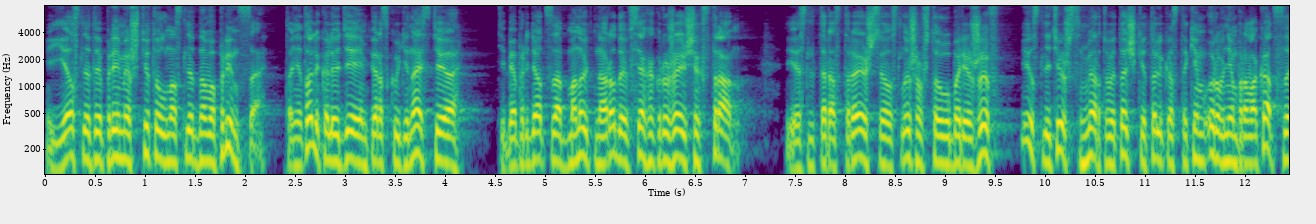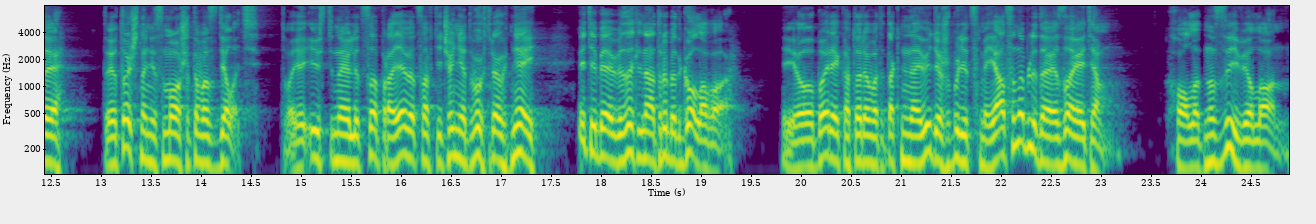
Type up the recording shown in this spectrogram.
Если ты примешь титул наследного принца, то не только людей имперскую династию, тебе придется обмануть народы всех окружающих стран. Если ты расстроишься, услышав, что Убари жив, и слетишь с мертвой точки только с таким уровнем провокации, ты точно не сможешь этого сделать. Твое истинное лицо проявится в течение двух-трех дней, и тебе обязательно отрубят голову. И у Берри, которого ты так ненавидишь, будет смеяться, наблюдая за этим. Холодно заявил он.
